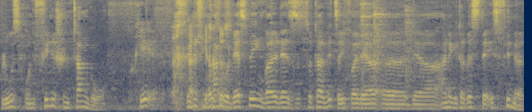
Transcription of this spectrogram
Blues und finnischen Tango. Okay. Finnischen Tango deswegen, weil der ist total witzig, weil der, äh, der eine Gitarrist, der ist Finne.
